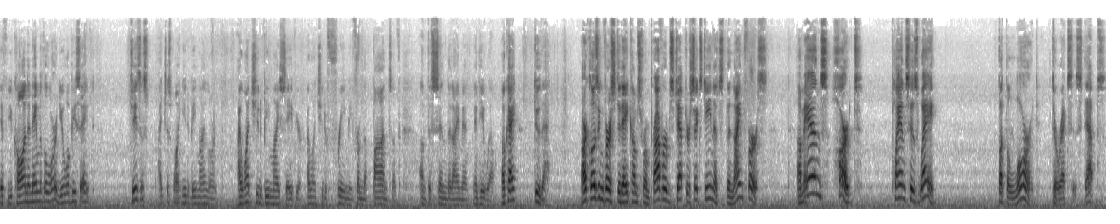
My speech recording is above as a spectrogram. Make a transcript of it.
if you call on the name of the Lord, you will be saved. Jesus, I just want you to be my Lord. I want you to be my Savior. I want you to free me from the bonds of, of the sin that I'm in. And he will. Okay? Do that. Our closing verse today comes from Proverbs chapter 16. It's the ninth verse. A man's heart plans his way, but the Lord directs his steps.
